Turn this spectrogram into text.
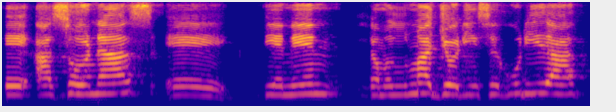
eh, a zonas eh, tienen, digamos, mayor inseguridad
